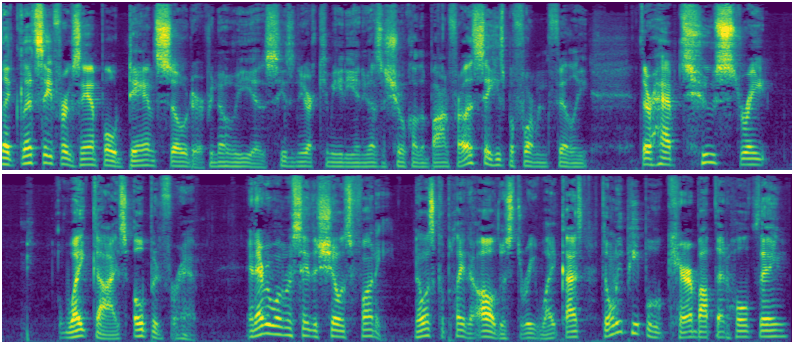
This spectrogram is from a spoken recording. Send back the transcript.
like, let's say, for example, Dan Soder, if you know who he is, he's a New York comedian who has a show called The Bonfire. Let's say he's performing in Philly. There have two straight white guys open for him, and everyone would say the show is funny. No one's complaining. Oh, there's three white guys. The only people who care about that whole thing,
